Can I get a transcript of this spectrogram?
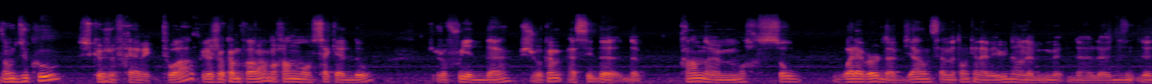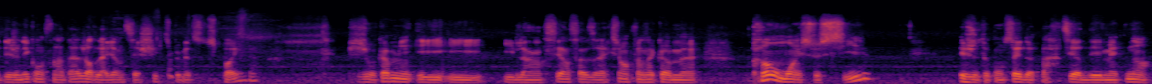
Donc, du coup, ce que je ferai avec toi, puis là, je vais comme probablement prendre mon sac à dos, je vais fouiller dedans, puis je vais comme essayer de prendre un morceau, whatever, de viande, si admettons qu'il y en avait eu dans le, déjeuner continental, genre de la viande séchée que tu peux mettre sur du pain. là. Puis je vais comme y lancer en sa direction en faisant comme euh, prends au moins ceci, et je te conseille de partir dès maintenant.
